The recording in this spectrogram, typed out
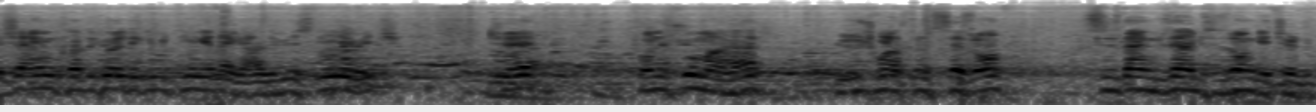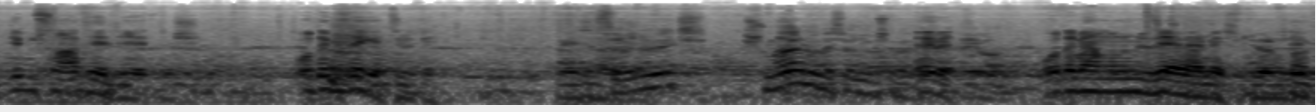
Geçen gün Kadıköy'deki mitinge de geldi. Veslinovic ve Tony Schumacher 103 gol atmış sezon. Sizden güzel bir sezon geçirdik diye bu saati hediye etmiş. O da bize getirdi. Sıranovic, Şumer mi şey? Evet. O da ben bunu müzeye vermek istiyorum dedi.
